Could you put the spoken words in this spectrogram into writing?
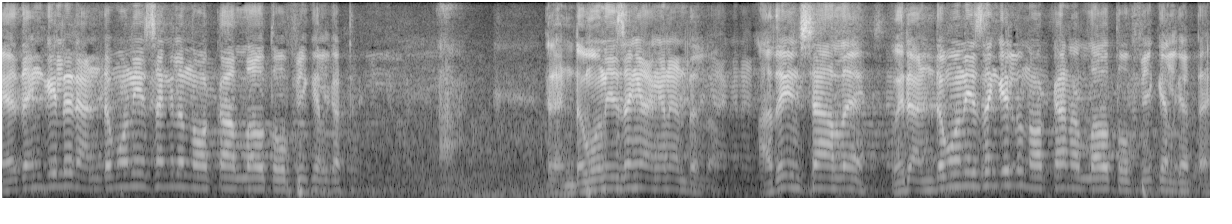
ഏതെങ്കിലും രണ്ടു മൂന്ന് ദിവസമെങ്കിലും നോക്കാം അള്ളാഹു തോഫിക്കൽ കട്ട് ആ, രണ്ടു മൂന്ന് ദിവസമെങ്കിലും അങ്ങനെ ഉണ്ടല്ലോ. അത് ഇൻഷാല്ലേ ഒരു രണ്ടു മൂന്ന് ദിവസമെങ്കിലും നോക്കാൻ അള്ളാഹു തോഫിക്കൽ കട്ടെ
